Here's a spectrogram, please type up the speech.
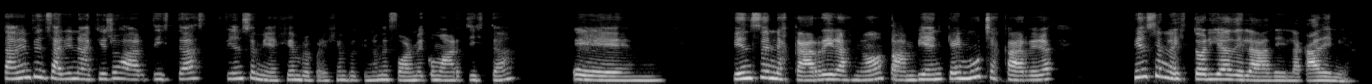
también pensaría en aquellos artistas, pienso en mi ejemplo, por ejemplo, que no me formé como artista, eh, pienso en las carreras, ¿no? También, que hay muchas carreras. Pienso en la historia de la, de la academia,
